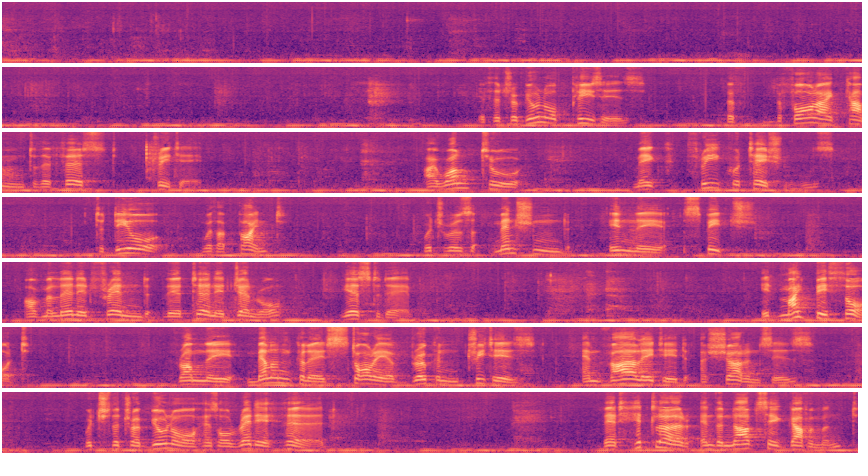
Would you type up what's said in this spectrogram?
If the tribunal pleases, bef before I come to the first treaty, I want to make three quotations to deal with a point which was mentioned in the speech of my learned friend, the Attorney General, yesterday. It might be thought from the melancholy story of broken treaties and violated assurances, which the tribunal has already heard, that Hitler and the Nazi government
